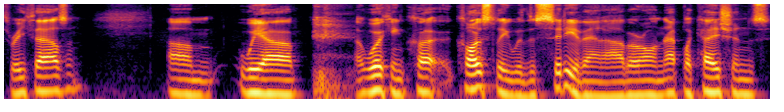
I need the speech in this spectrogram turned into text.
3,000. Um, we are uh, working cl- closely with the city of Ann Arbor on applications,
